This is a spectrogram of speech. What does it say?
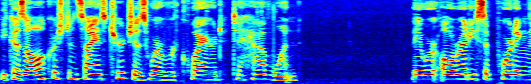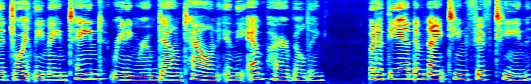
because all Christian Science churches were required to have one. They were already supporting the jointly maintained reading room downtown in the Empire Building, but at the end of 1915,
